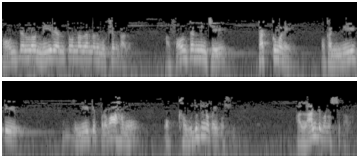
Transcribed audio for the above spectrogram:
ఫౌంటైన్లో నీరు ఎంత ఉన్నదన్నది ముఖ్యం కాదు. ఆ ఫౌంటైన్ నుంచి తక్కువని ఒక నీటి నీటి ప్రవాహము ఒక్క ఉదుటిన పైకి వస్తుంది అలాంటి మనస్సు కావాలి.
